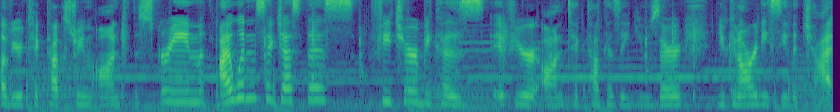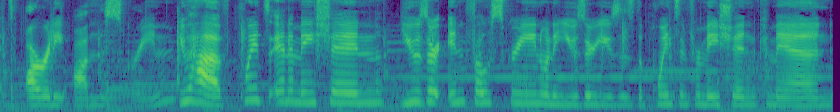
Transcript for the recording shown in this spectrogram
of your TikTok stream onto the screen. I wouldn't suggest this feature because if you're on TikTok as a user, you can already see the chat. It's already on the screen. You have points animation, user info screen when a user uses the points information command.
